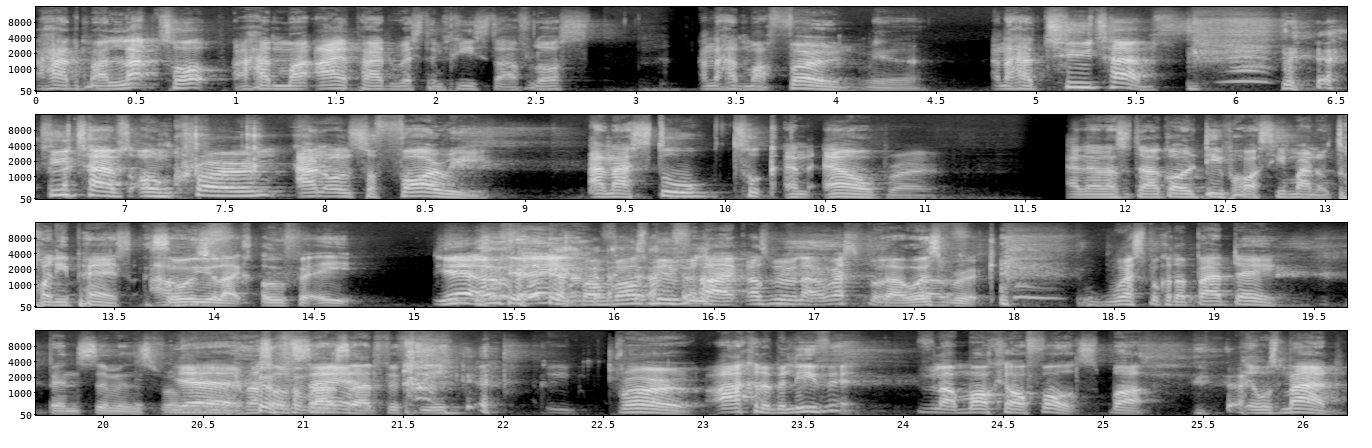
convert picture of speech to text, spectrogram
I had my laptop, I had my iPad, rest in peace that I've lost, and I had my phone Yeah. and I had two tabs, two tabs on Chrome and on Safari, and I still took an L, bro. And then I said, I got a deep see man with twenty pairs. I So was- you're like 0 for 8. yeah, okay, bro. I was moving like I was moving like Westbrook, Like bro. Westbrook. Westbrook on a bad day, ben Simmons from, Yeah, uh, that's what I'm from saying. outside 15. bro. I couldn't believe it. Like Markelle Fultz, but it was mad.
